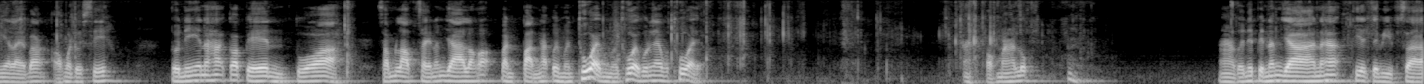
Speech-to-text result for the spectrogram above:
มีอะไรบ้าง ออกมาดูซิ ตัวนี้นะฮะ ก็เป็นตัวสำหรับใส่น้ำยาแล้วก็ปั่นๆนะเป็นเหมือนถ้วย เหมือนถ้วยพูดง่ายๆว่าถ้วยอออกมาลูก อ่า ตัวนี้เป็นน้ำยานะฮะ ที่จะบีบใส่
